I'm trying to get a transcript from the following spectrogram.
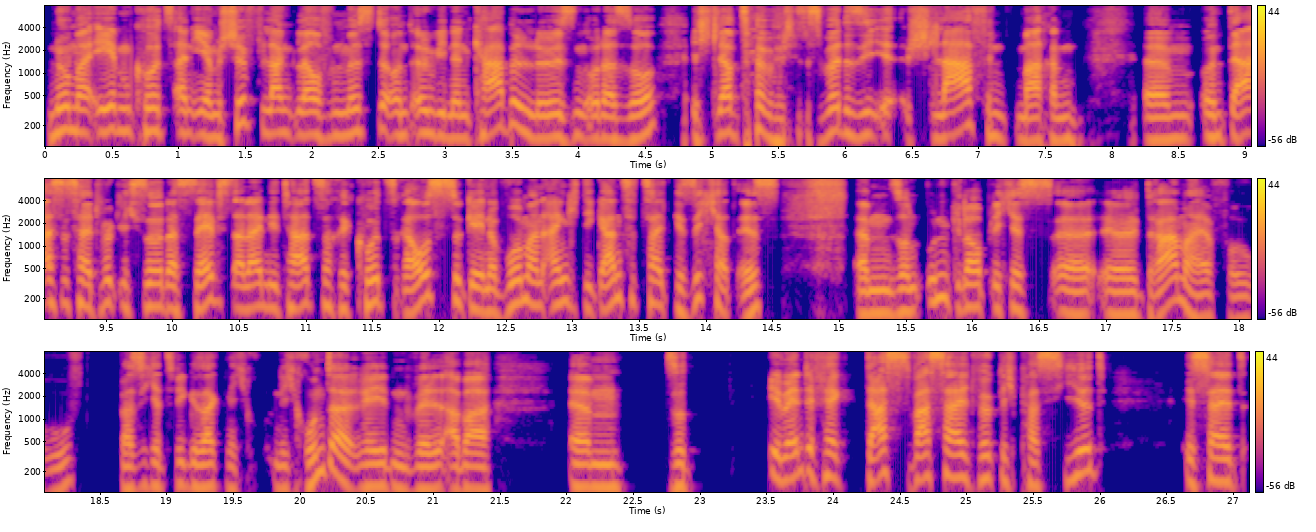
nur mal eben kurz an ihrem Schiff langlaufen müsste und irgendwie einen Kabel lösen oder so. Ich glaube, da würde, das würde sie schlafend machen. Ähm, und da ist es halt wirklich so, dass selbst allein die Tatsache, kurz rauszugehen, obwohl man eigentlich die ganze Zeit gesichert ist, ähm, so ein unglaubliches äh, äh, Drama hervorruft, was ich jetzt, wie gesagt, nicht, nicht runterreden will, aber ähm, so im Endeffekt das, was halt wirklich passiert, ist halt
